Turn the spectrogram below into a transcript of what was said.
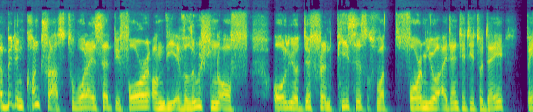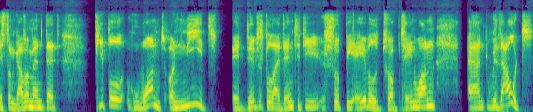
a bit in contrast to what I said before on the evolution of all your different pieces of what form your identity today based on government that people who want or need a digital identity should be able to obtain one and without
